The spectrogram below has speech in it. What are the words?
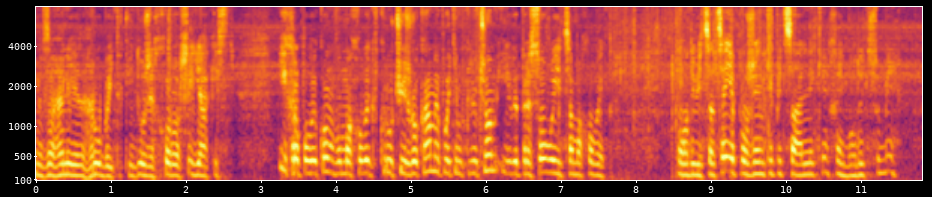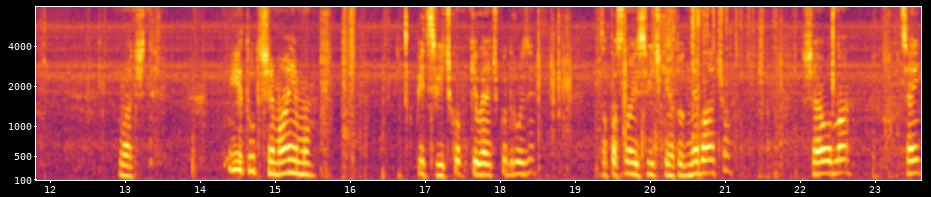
Взагалі грубий такий, дуже хороший якість. І храповиком в маховик вкручуєш руками, потім ключом і випресовується маховик. О, дивіться, це є пружинки, підсальники, хай будуть собі. Бачите. І тут ще маємо підсвічку, кілечку, друзі. Запасної свічки я тут не бачу. Ще одна. Цей.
